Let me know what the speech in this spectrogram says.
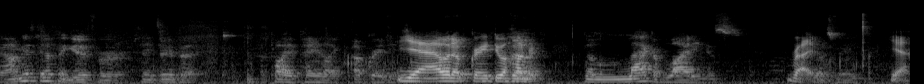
No, I mean, it's definitely good for 73, but I'd probably pay like upgrading. Yeah, I would upgrade to The- 100. The lack of lighting is Right. me. Yeah.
